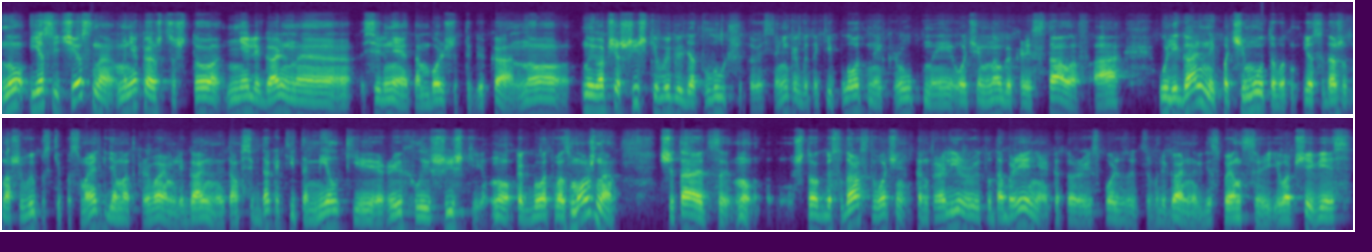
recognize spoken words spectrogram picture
Ну, если честно, мне кажется, что нелегальное сильнее, там больше ТГК, но, ну и вообще шишки выглядят лучше, то есть они как бы такие плотные, крупные, очень много кристаллов, а у легальной почему-то, вот если даже вот наши выпуски посмотреть, где мы открываем легальную, там всегда какие-то мелкие, рыхлые шишки, ну, как бы вот возможно, считается, ну, что государство очень контролирует удобрения, которые используются в легальных диспенсерах, и вообще весь,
